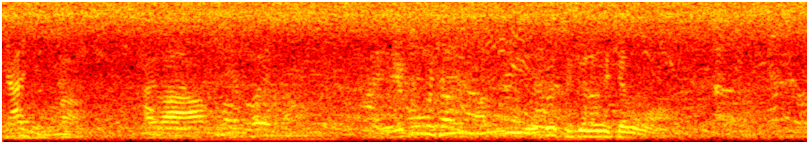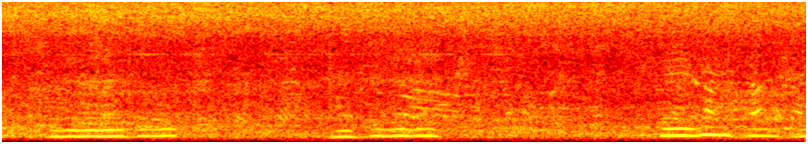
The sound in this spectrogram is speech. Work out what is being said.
加紧吧，系嘛？我都随便让你写我。嗯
